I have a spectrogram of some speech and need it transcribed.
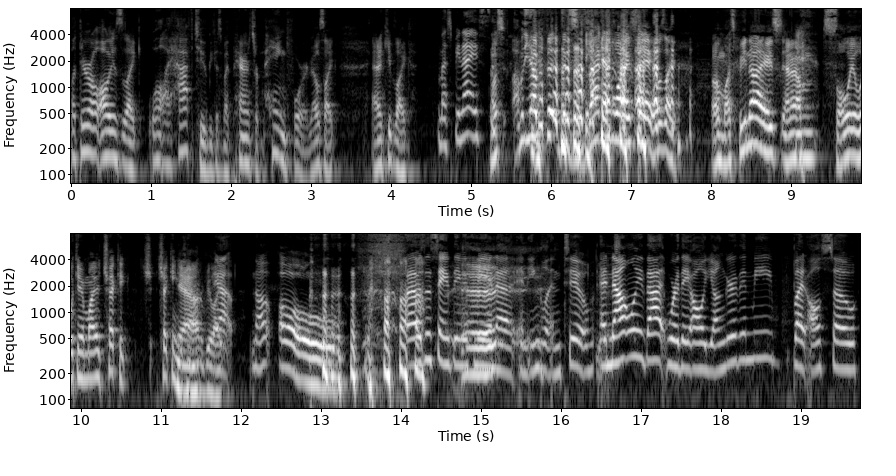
But they're always like, "Well, I have to because my parents are paying for it." I was like, and I keep like, Must be nice. must, oh, "Yeah, but that's exactly what I say." I was like, "Oh, must be nice," and I'm slowly looking at my check, ch- checking Yeah. account and be like, yeah. No, "Oh, that was the same thing with me in, uh, in England too. And not only that, were they all younger than me, but also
